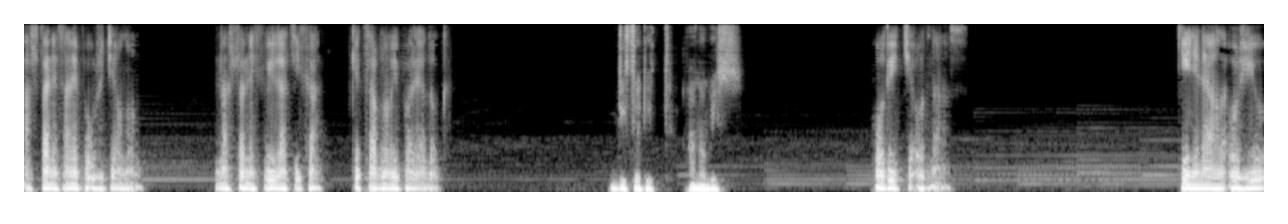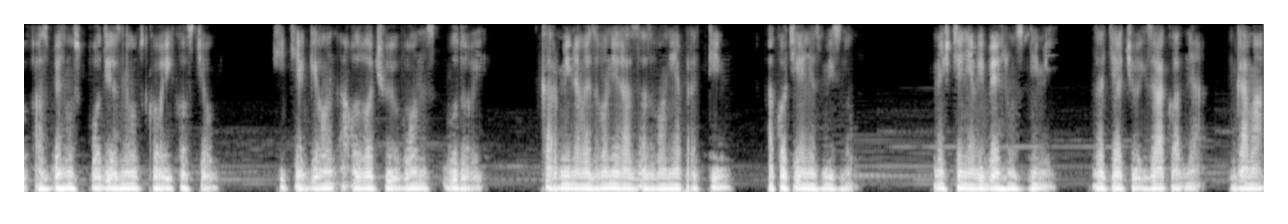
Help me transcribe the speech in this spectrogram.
a stane sa nepoužiteľnou. Nastane chvíľa ticha, keď sa obnoví poriadok. Diferit Anobis. Odíďte od nás. Tiene náhle ožijú a zbehnú spod ľudskou rýchlosťou. Chytia Gillen a odvočujú von z budovy. Karmínové zvony raz zazvonia pred tým, ako tiene zmiznú. Meštenia vybehnú s nimi, zatiaľ čo ich základňa, Gamma,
